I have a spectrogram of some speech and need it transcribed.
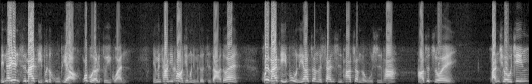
林德燕只买底部的股票，我不要你堆关。你们长期看我节目，你们都知道，对不对？会买底部，你要赚个三十趴，赚个五十趴啊！就追环球金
